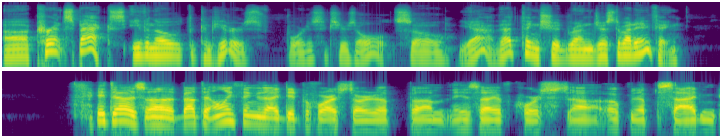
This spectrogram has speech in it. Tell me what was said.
uh, current specs, even though the computer is four to six years old. So, yeah, that thing should run just about anything. It does. Uh, about the only thing that I did before I started up um, is I, of course, uh, opened up the side and,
